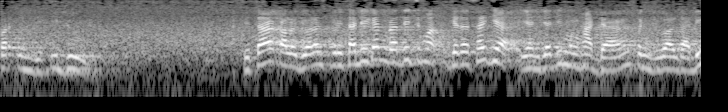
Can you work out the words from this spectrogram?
per individu. Kita kalau jualan seperti tadi kan berarti cuma kita saja yang jadi menghadang penjual tadi,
